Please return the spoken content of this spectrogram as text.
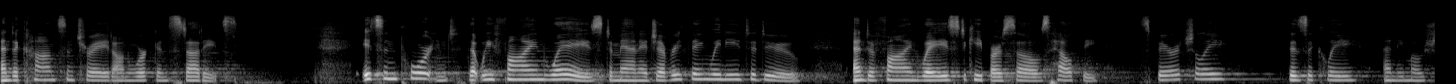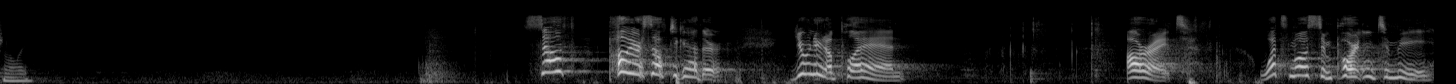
and to concentrate on work and studies. It's important that we find ways to manage everything we need to do and to find ways to keep ourselves healthy spiritually, physically, and emotionally. Self, pull yourself together. You need a plan. All right, what's most important to me?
